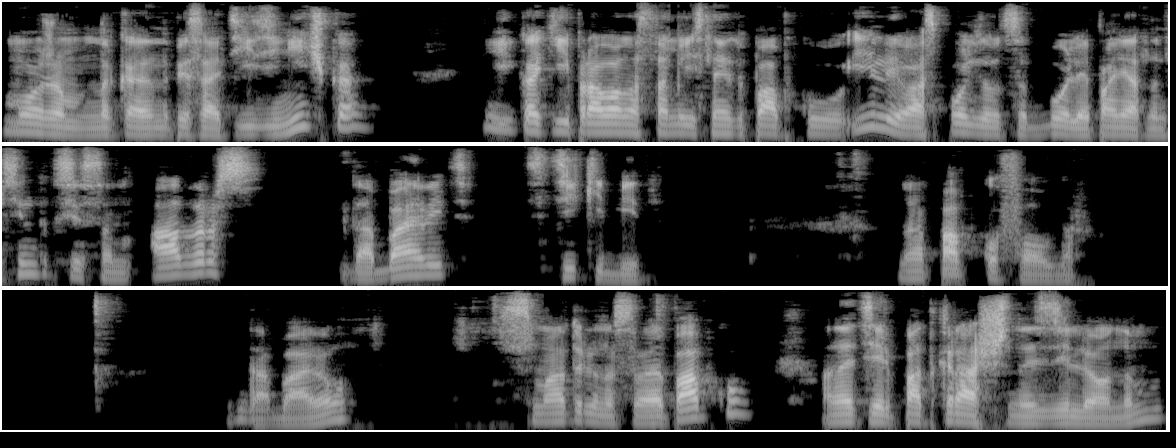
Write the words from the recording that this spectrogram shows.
Можем написать единичка, и какие права у нас там есть на эту папку, или воспользоваться более понятным синтаксисом others, добавить sticky bit на папку folder. Добавил. Смотрю на свою папку. Она теперь подкрашена зеленым.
